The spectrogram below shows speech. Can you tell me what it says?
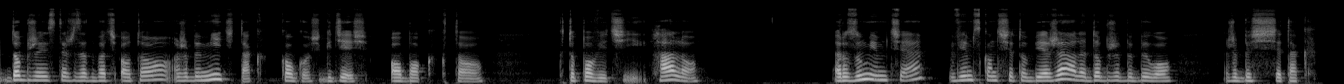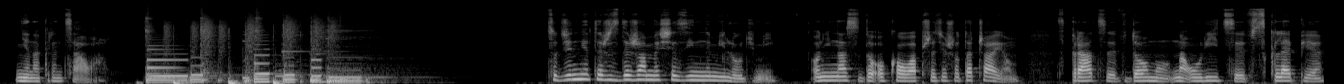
dobrze jest też zadbać o to, żeby mieć tak kogoś gdzieś obok, kto, kto powie ci: Halo, rozumiem cię, wiem skąd się to bierze, ale dobrze by było, żebyś się tak nie nakręcała. Codziennie też zderzamy się z innymi ludźmi. Oni nas dookoła przecież otaczają. W pracy, w domu, na ulicy, w sklepie,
